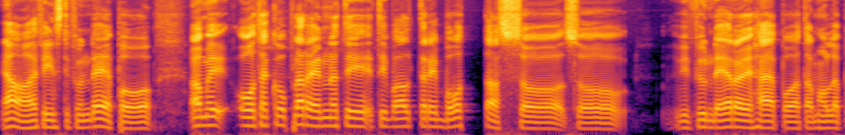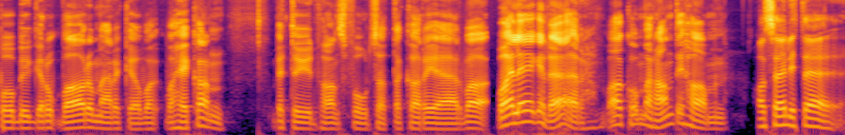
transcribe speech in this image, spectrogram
ja, det finns det fundera på. Om vi återkopplar ännu till, till Valtteri Bottas så, så vi funderar ju här på att han håller på att bygga upp varumärke och vad, vad det kan betyda för hans fortsatta karriär. Vad, vad är läget där? Vad kommer han till hamn? Alltså är lite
